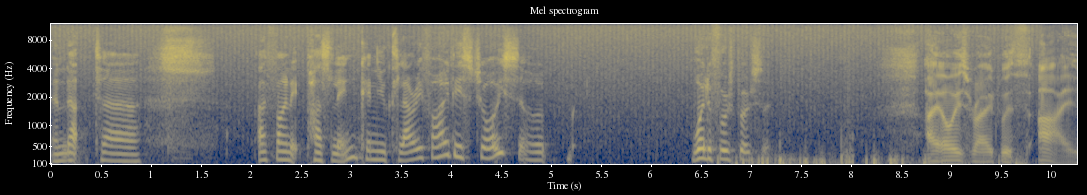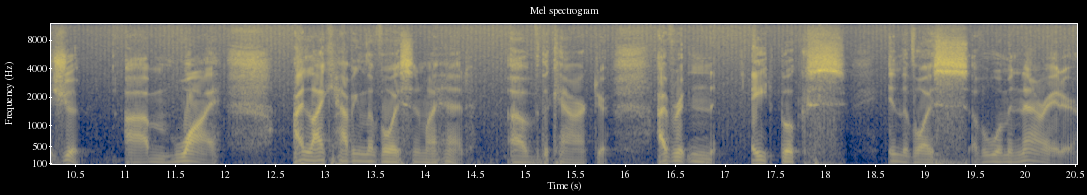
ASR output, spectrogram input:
and that uh, I find it puzzling. Can you clarify this choice? Or why the first person? I always write with I, je. Um, why? I like having the voice in my head of the character. I've written eight books in the voice of a woman narrator.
